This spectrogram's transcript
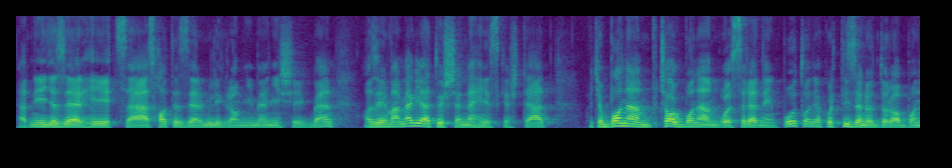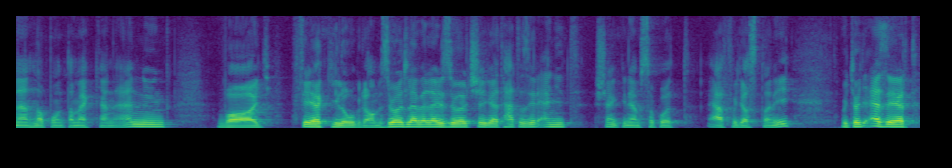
tehát 4700-6000 mg mennyiségben azért már meglehetősen nehézkes. Tehát, hogyha banán, csak banánból szeretnénk pótolni, akkor 15 darab banánt naponta meg kellene ennünk, vagy fél kilogramm zöldleveles zöldséget, hát azért ennyit senki nem szokott elfogyasztani. Úgyhogy ezért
